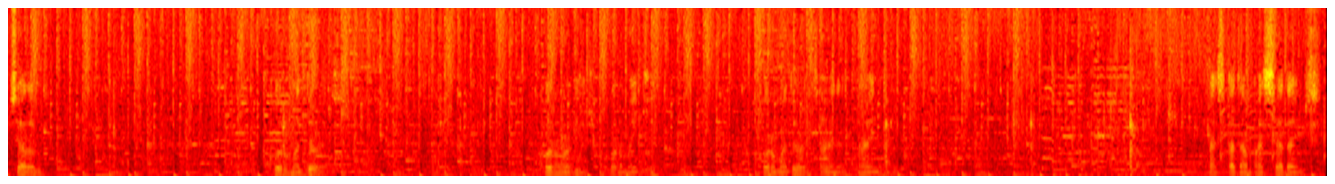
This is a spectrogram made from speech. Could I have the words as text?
3 alalım. Koruma 4. Koruma 1, koruma 2. Koruma 4, aynen, aynen. Aş adam aşağıdaymış.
